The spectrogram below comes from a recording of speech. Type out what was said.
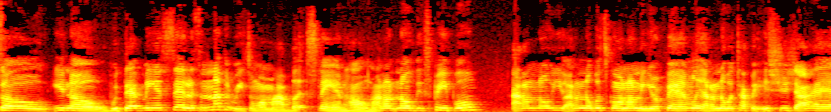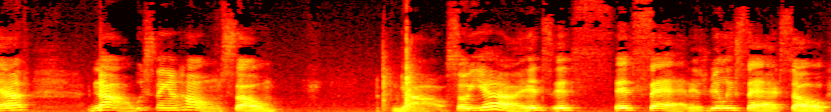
so you know with that being said it's another reason why my butt's staying home. I don't know these people. I don't know you. I don't know what's going on in your family. I don't know what type of issues y'all have. No we staying home. So y'all. So yeah it's it's it's sad. It's really sad. So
